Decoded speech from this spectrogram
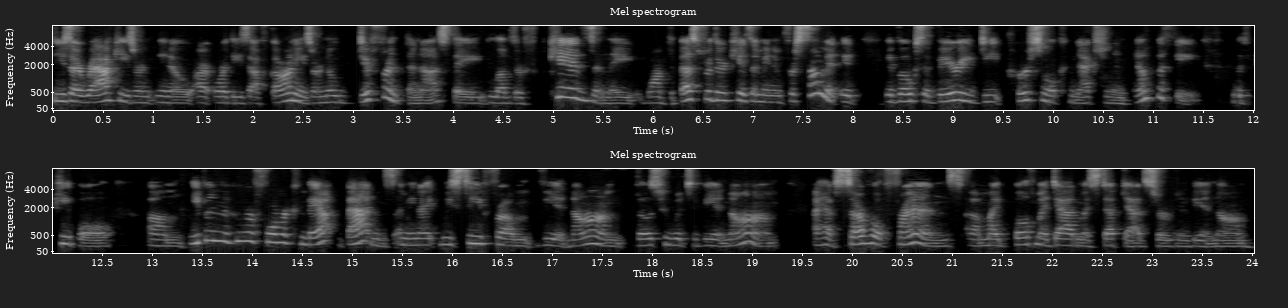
these iraqis are you know are, or these afghanis are no different than us. They love their kids and they want the best for their kids. I mean and for some it, it evokes a very deep personal connection and empathy with people um, even who are former combatants. I mean, I, we see from Vietnam, those who went to Vietnam, I have several friends, uh, my, both my dad and my stepdad served in Vietnam.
